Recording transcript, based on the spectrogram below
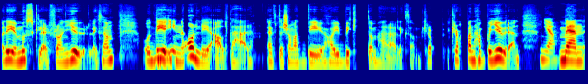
och det är ju muskler från djur liksom. Och det mm. innehåller ju allt det här eftersom att det har ju byggt de här liksom, kropp, kropparna på djuren. Ja. Men,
